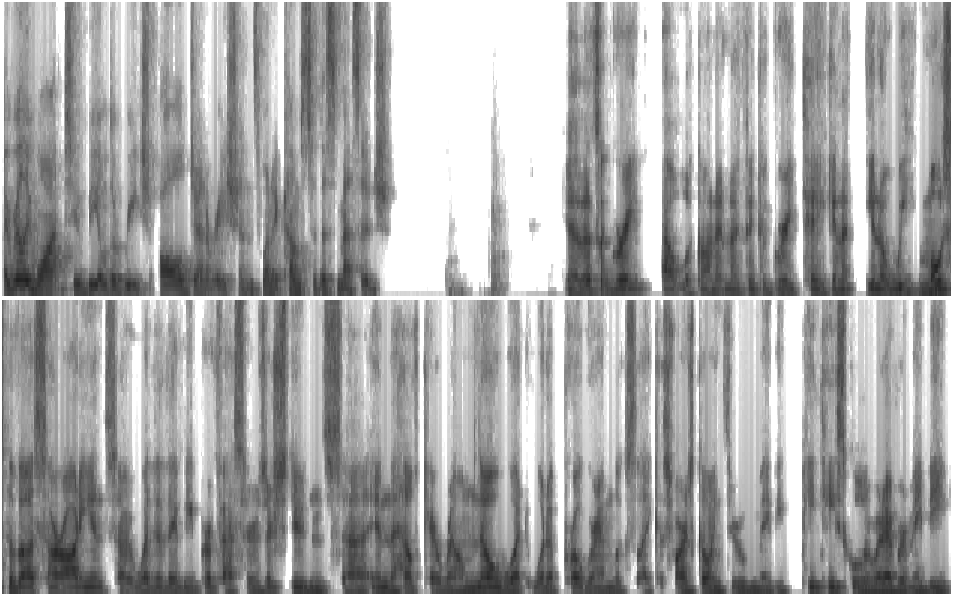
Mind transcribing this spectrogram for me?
I really want to be able to reach all generations when it comes to this message. Yeah, that's a great outlook on it, and I think a great take. And you know, we most of us, our audience, uh, whether they be professors or students uh, in the healthcare realm, know what what a program looks like as far as going through maybe PT school or whatever it may be.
